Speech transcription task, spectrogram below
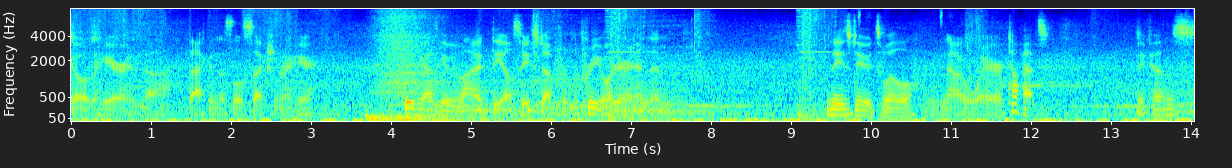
Go over here and uh, back in this little section right here. These guys give me my DLC stuff from the pre-order, and then these dudes will now wear top hats. Because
